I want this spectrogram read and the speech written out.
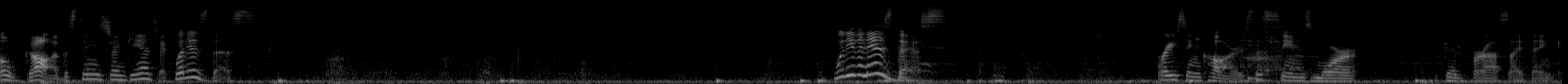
Oh god, this thing's gigantic. What is this? What even is this? Racing cars. This seems more good for us, I think.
